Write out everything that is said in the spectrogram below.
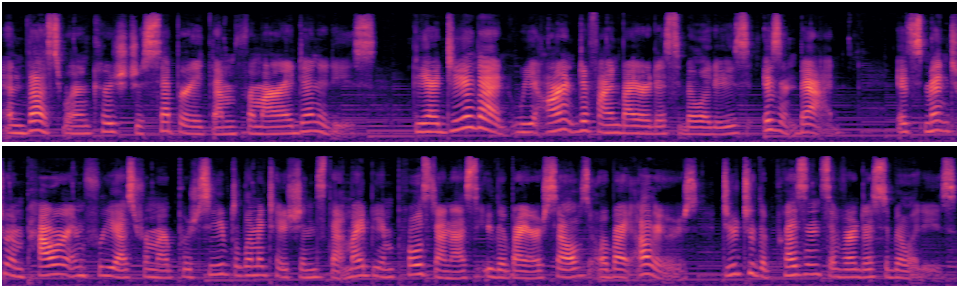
and thus we're encouraged to separate them from our identities. The idea that we aren't defined by our disabilities isn't bad. It's meant to empower and free us from our perceived limitations that might be imposed on us either by ourselves or by others due to the presence of our disabilities.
